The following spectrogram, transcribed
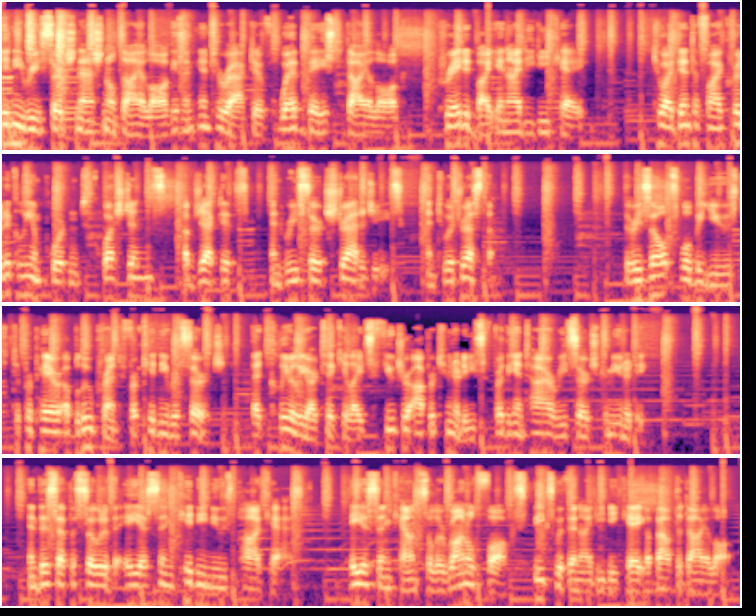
Kidney Research National Dialogue is an interactive, web based dialogue created by NIDDK to identify critically important questions, objectives, and research strategies and to address them. The results will be used to prepare a blueprint for kidney research that clearly articulates future opportunities for the entire research community. In this episode of the ASN Kidney News podcast, ASN counselor Ronald Falk speaks with NIDDK about the dialogue,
